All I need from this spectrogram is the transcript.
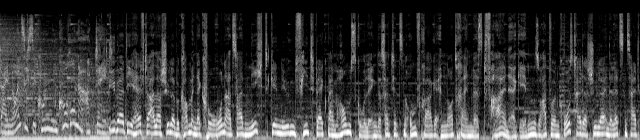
Dein 90 Sekunden Corona-Update. Über die Hälfte aller Schüler bekommen in der Corona-Zeit nicht genügend Feedback beim Homeschooling. Das hat jetzt eine Umfrage in Nordrhein-Westfalen ergeben. So hat wohl ein Großteil der Schüler in der letzten Zeit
